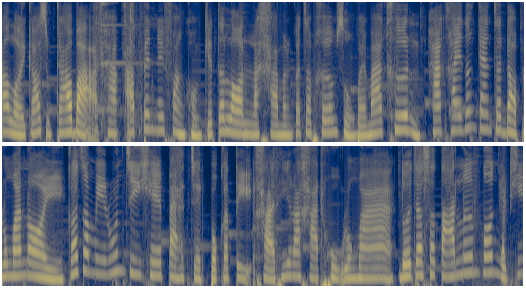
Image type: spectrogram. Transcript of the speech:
1,999 บาท หากอัพเป็นในฝั่งของ g e t a l o n ราคามันก็จะเพิ่มสูงไปมากขึ้น หากใครต้องการจะดรอปลงมาหน่อย ก็จะมีรุ่น GK87 ปกติค่ะที่ราคาถูกลงมา โดยจะสตาร์ทเริ่มต้นอยู่ที่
